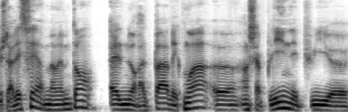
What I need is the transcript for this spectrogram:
je la laisse faire, mais en même temps, elle ne rate pas avec moi euh, un Chaplin et puis euh,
